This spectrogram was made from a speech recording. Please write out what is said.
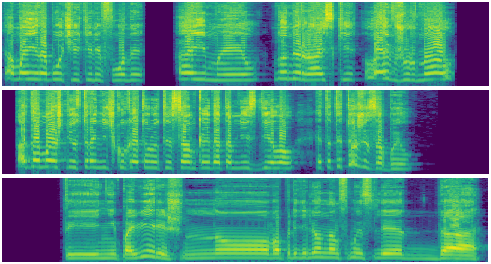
А мои рабочие телефоны? А имейл? Номер Аськи? Лайв-журнал? А домашнюю страничку, которую ты сам когда-то мне сделал, это ты тоже забыл?» «Ты не поверишь, но в определенном смысле да»,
